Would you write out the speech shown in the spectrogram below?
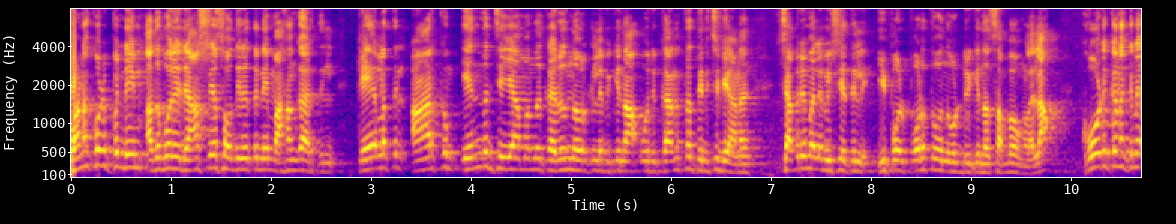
പണക്കൊഴുപ്പിന്റെയും അതുപോലെ രാഷ്ട്രീയ സ്വാധീനത്തിന്റെയും അഹങ്കാരത്തിൽ കേരളത്തിൽ ആർക്കും എന്തും ചെയ്യാമെന്ന് കരുതുന്നവർക്ക് ലഭിക്കുന്ന ഒരു കനത്ത തിരിച്ചടിയാണ് ശബരിമല വിഷയത്തിൽ ഇപ്പോൾ പുറത്തു വന്നുകൊണ്ടിരിക്കുന്ന സംഭവങ്ങളെല്ലാം. കോടിക്കണക്കിന്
